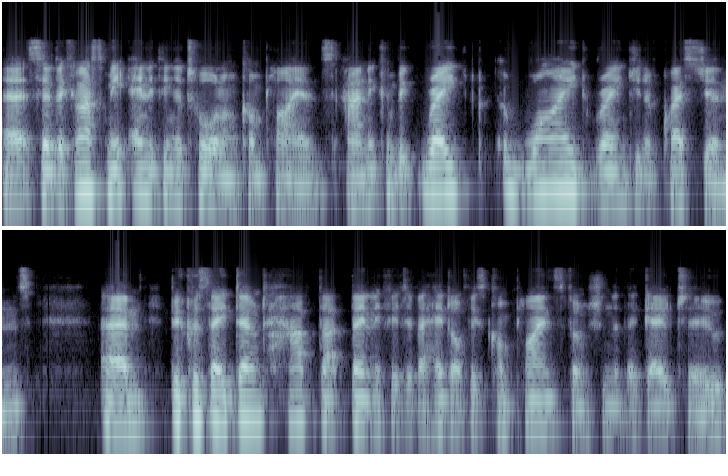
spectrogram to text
Uh, so they can ask me anything at all on compliance, and it can be a wide ranging of questions um, because they don't have that benefit of a head office compliance function that they go to.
